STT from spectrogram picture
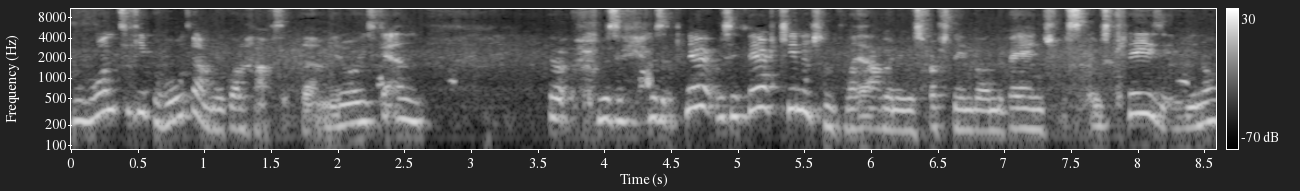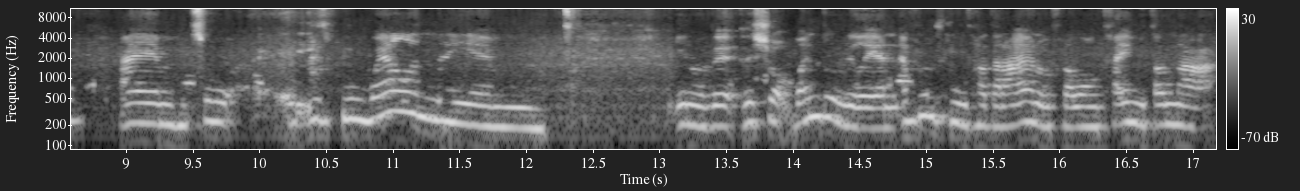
we want to keep a hold of him, we're going to have to play him. You know, he's getting. Was it was it was he thirteen or something like that when he was first named on the bench? It was, it was crazy, you know. Um, so he's been well in the um, you know the, the short window really, and everyone's kind of had an eye on him for a long time. He'd done that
